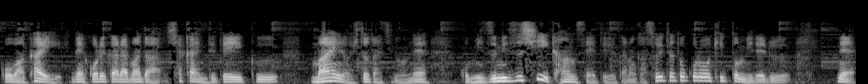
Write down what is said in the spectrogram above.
こう若い、ね、これからまだ社会に出ていく前の人たちのね、こうみずみずしい感性というか、なんかそういったところをきっと見れる、ね、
